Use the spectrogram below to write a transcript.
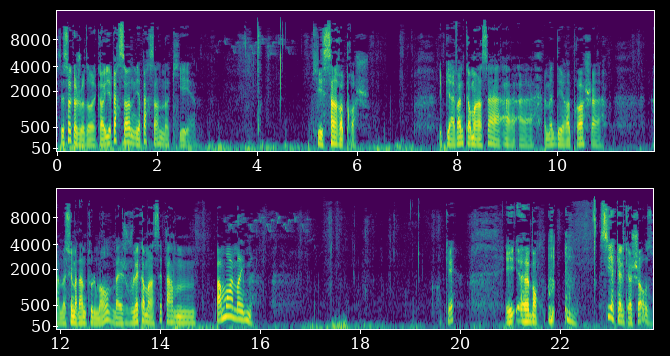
C'est ça que je veux dire. Il y a personne, là, qui est qui est sans reproche. Et puis avant de commencer à, mettre des reproches à, à monsieur, madame, tout le monde, ben je voulais commencer par, par moi-même. OK? Et euh, bon, s'il y a quelque chose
